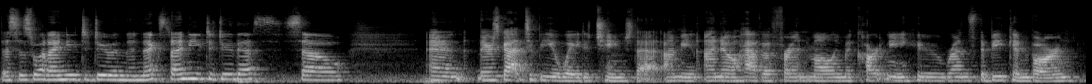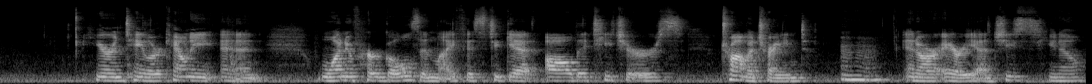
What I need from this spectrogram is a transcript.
this is what I need to do, and then next I need to do this. So, and there's got to be a way to change that. I mean, I know have a friend, Molly McCartney, who runs the Beacon Barn here in Taylor County, and one of her goals in life is to get all the teachers trauma trained in our area. And she's, you know,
